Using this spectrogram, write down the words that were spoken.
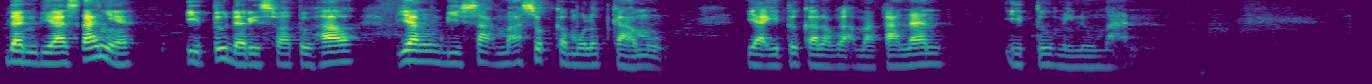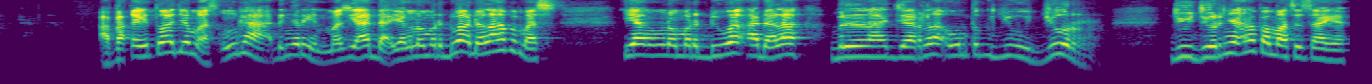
Dan biasanya itu dari suatu hal yang bisa masuk ke mulut kamu. Yaitu kalau nggak makanan, itu minuman. Apakah itu aja mas? Enggak, dengerin, masih ada. Yang nomor dua adalah apa mas? Yang nomor dua adalah belajarlah untuk jujur. Jujurnya apa maksud saya?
